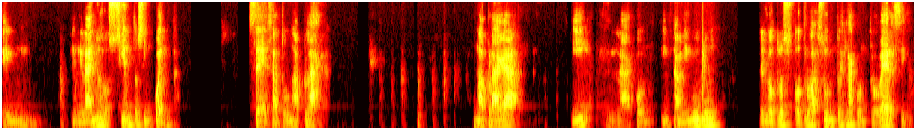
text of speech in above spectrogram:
en, el año 250 se desató una plaga. Una plaga y, la, y también hubo el otro, otro asunto es la controversia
